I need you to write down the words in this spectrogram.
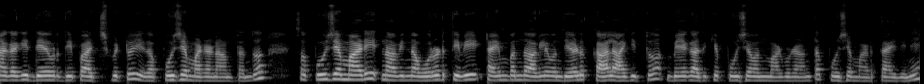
ಹಾಗಾಗಿ ದೇವ್ರ ದೀಪ ಹಚ್ಚಿಬಿಟ್ಟು ಈಗ ಪೂಜೆ ಮಾಡೋಣ ಅಂತಂದು. ಸೊ ಪೂಜೆ ಮಾಡಿ ನಾವಿನ್ನು ಹೊರಡ್ತೀವಿ. ಟೈಮ್ ಬಂದು ಆಗಲೇ ಒಂದು ಏಳು ಕಾಲ ಆಗಿತ್ತು. ಬೇಗ ಅದಕ್ಕೆ ಪೂಜೆ ಒಂದು ಮಾಡಿಬಿಡೋಣ ಅಂತ ಪೂಜೆ ಮಾಡ್ತಾ ಇದ್ದೀನಿ.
